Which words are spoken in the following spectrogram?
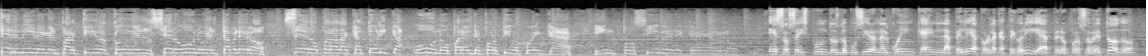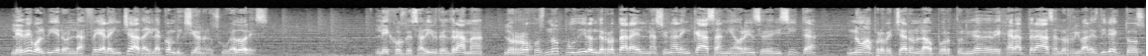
Termina el partido con el 0-1 en el tablero. 0 para la Católica, 1 para el Deportivo Cuenca. Imposible de creerlo. Esos seis puntos lo pusieron al Cuenca en la pelea por la categoría, pero por sobre todo le devolvieron la fe a la hinchada y la convicción a los jugadores. Lejos de salir del drama, los rojos no pudieron derrotar a El Nacional en casa ni a Orense de visita, no aprovecharon la oportunidad de dejar atrás a los rivales directos,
